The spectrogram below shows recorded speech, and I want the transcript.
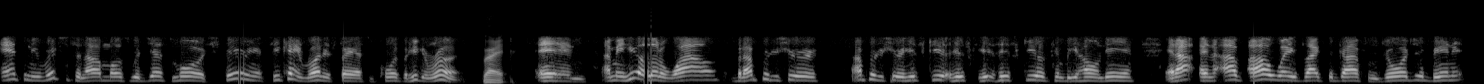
Anthony Richardson almost with just more experience. He can't run as fast, of course, but he can run. Right. And I mean, he's a little wild, but I'm pretty sure I'm pretty sure his skill his his, his skills can be honed in. And I and I've always liked the guy from Georgia, Bennett,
